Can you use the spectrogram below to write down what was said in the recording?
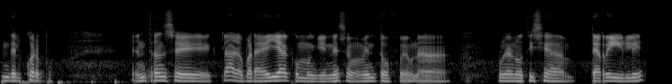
del cuerpo. Entonces, claro, para ella como que en ese momento fue una, una noticia terrible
